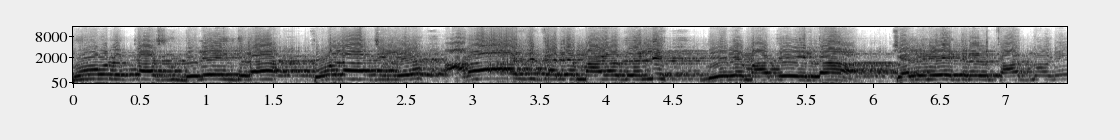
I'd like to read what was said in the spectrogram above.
ನೂರು ಕಾಸು ಬೆಲೆ ಇಲ್ದಿರ ಕೋಲಾರ ಜಿಲ್ಲೆ ಹರಾಜು ಕಾರ್ಯ ಮಾಡೋದ್ರಲ್ಲಿ ಬೇರೆ ಮಾತೇ ಇಲ್ಲ. ಕೆಲವೇ ಇದ್ರಲ್ಲಿ ಕಾದ್ ನೋಡಿ.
